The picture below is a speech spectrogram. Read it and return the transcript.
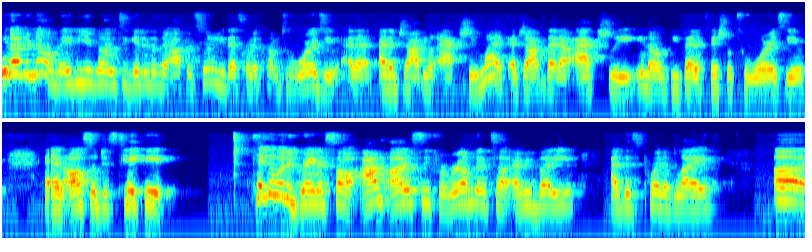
you never know. Maybe you're going to get another opportunity that's going to come towards you at a, at a job you'll actually like, a job that'll actually, you know, be beneficial towards you. And also just take it, take it with a grain of salt. I'm honestly, for real, I'm going to tell everybody at this point of life, uh,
